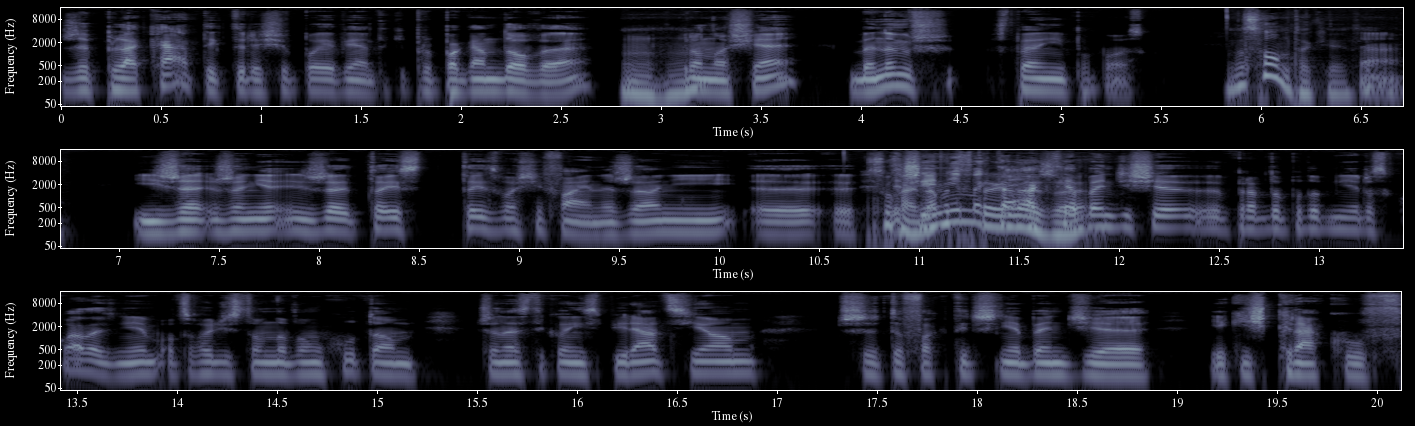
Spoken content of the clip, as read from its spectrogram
że plakaty, które się pojawiają, takie propagandowe w Mhm. Kronosie, będą już w pełni po polsku. No są takie. Tak. I że, że, nie, że to, jest, to jest właśnie fajne, że oni. Yy, yy, Słuchaj, ja nie wiem, jak ta akcja będzie się y, prawdopodobnie rozkładać. Nie wiem, o co chodzi z tą nową hutą. Czy ona jest tylko inspiracją, czy to faktycznie będzie jakiś Kraków.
